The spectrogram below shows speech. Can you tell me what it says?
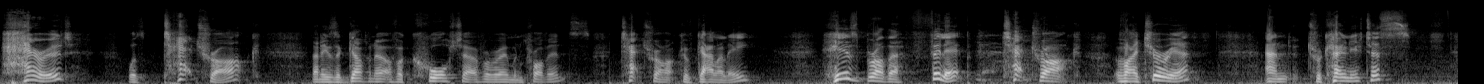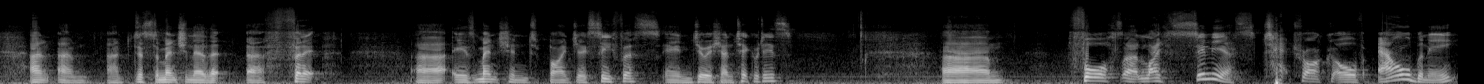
Herod was tetrarch, that is a governor of a quarter of a Roman province, tetrarch of Galilee. His brother Philip, tetrarch of Iturea and Trachonitis. And, um, and just to mention there that uh, Philip uh, is mentioned by Josephus in Jewish Antiquities. Um, fourth, uh, Lysanias, tetrarch of Albany,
